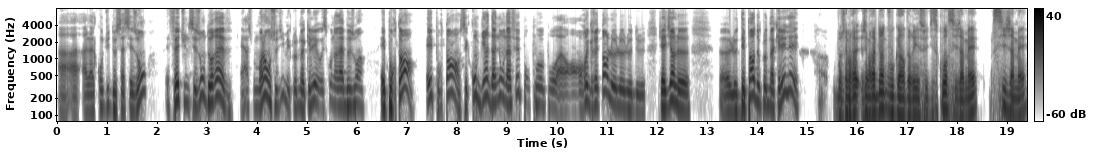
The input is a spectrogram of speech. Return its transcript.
à, la conduite de sa saison fait une saison de rêve. Et à ce moment-là on se dit mais Claude Makelele est-ce qu'on en a besoin? Et pourtant et pourtant c'est combien d'années on a fait pour, pour, pour en regrettant le, le, le, j'allais dire le euh, le départ de Claude Makelele? Bon, j'aimerais, j'aimerais bien que vous garderiez ce discours si jamais, si jamais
